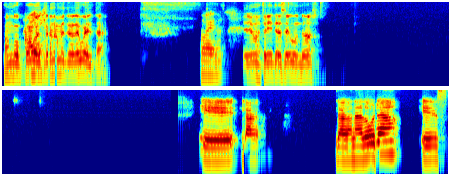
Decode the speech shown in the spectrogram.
Pongo, pongo el cronómetro de vuelta. Bueno. Tenemos 30 segundos. Eh, la, la ganadora es,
